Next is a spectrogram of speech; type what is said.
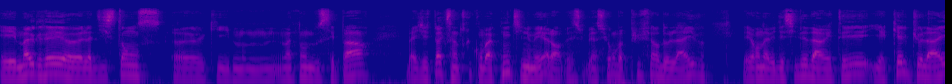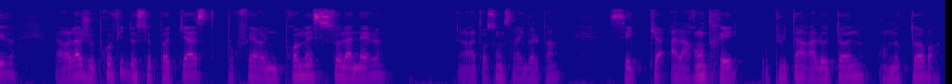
Et malgré euh, la distance euh, qui maintenant nous sépare, bah, j'espère que c'est un truc qu'on va continuer. Alors bien sûr, on va plus faire de live. D'ailleurs, on avait décidé d'arrêter. Il y a quelques lives. Alors là, je profite de ce podcast pour faire une promesse solennelle. Alors attention, ça rigole pas. C'est qu'à la rentrée, ou plus tard à l'automne, en octobre,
